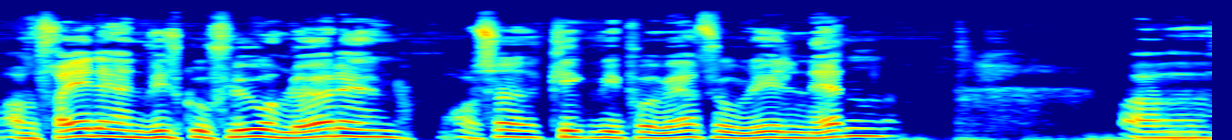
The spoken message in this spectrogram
Om fredagen, vi skulle flyve om lørdagen, og så gik vi på værtshus hele natten. Og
